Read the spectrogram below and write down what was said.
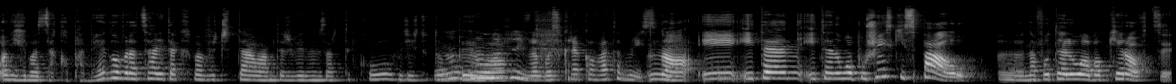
oni chyba z Zakopanego wracali, tak chyba wyczytałam też w jednym z artykułów, gdzieś tu to no, było. No możliwe, bo z Krakowa to blisko. No i, i, ten, i ten Łopuszyński spał e, na fotelu obok kierowcy.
